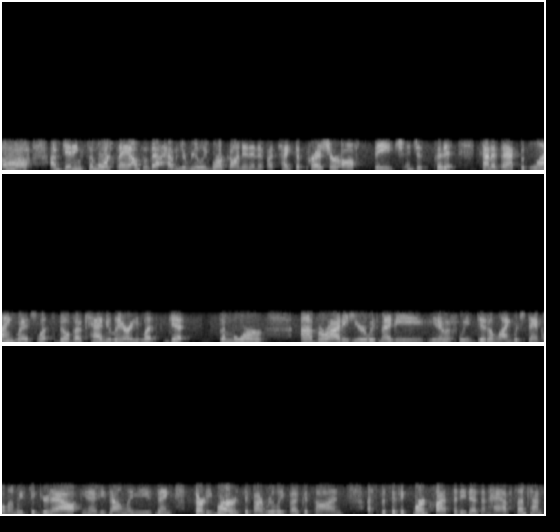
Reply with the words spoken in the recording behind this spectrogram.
oh I'm getting some more sounds without having to really work on it and if I take the pressure off speech and just put it kind of back with language let's build vocabulary let's get some more uh, variety here with maybe you know if we did a language sample and we figured out you know he's only using 30 words. If I really focus on a specific word class that he doesn't have sometimes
